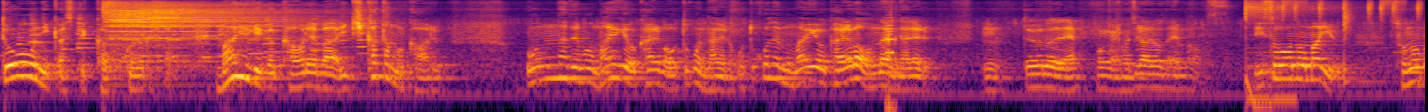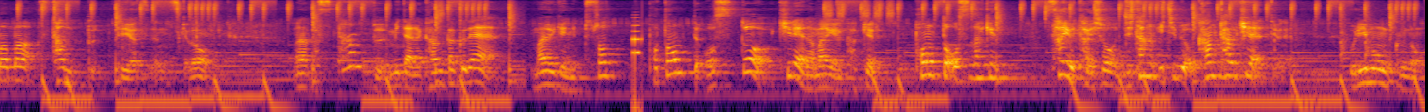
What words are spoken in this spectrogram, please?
どうにかしてかっこよくしたい眉毛が変われば生き方も変わる。女でも眉毛を変えれば男になれる。男でも眉毛を変えれば女になれる。うん。ということでね今回こちらでございます。理想の眉そのままスタンプっていうやつなんですけど、まあ、なんかスタンプみたいな感覚で眉毛にポトポトンって押すと綺麗な眉毛が描ける。ポンと押すだけ左右対称時短1秒簡単綺麗っていうね売り文句の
